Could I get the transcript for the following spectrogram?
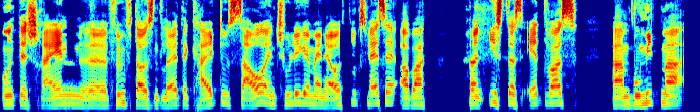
und es schreien äh, 5000 Leute kalt, du Sau, entschuldige meine Ausdrucksweise, aber dann ist das etwas, ähm, womit man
